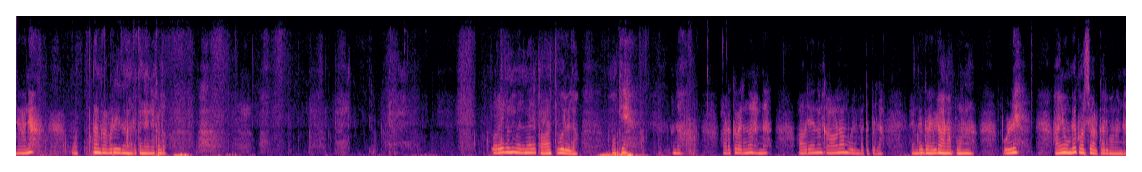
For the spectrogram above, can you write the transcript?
ഞാൻ മൊത്തം കവർ ചെയ്ത് നടക്കുന്നതിനെ കണ്ടോ? പുറയിലൊന്നും വരുന്നവരെ കാണത്തു പോലുമില്ല. ഓക്കെ കണ്ടോ? അവിടെയൊക്കെ വരുന്നവരുണ്ട്. അവരെയൊന്നും കാണാൻ പോലും പറ്റത്തില്ല. എന്റെ ഗൈഡാണ് പോകുന്നത്. പുള്ളി അതിന് മുമ്പേ കുറച്ച് ആൾക്കാർ പോകുന്നുണ്ട്.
